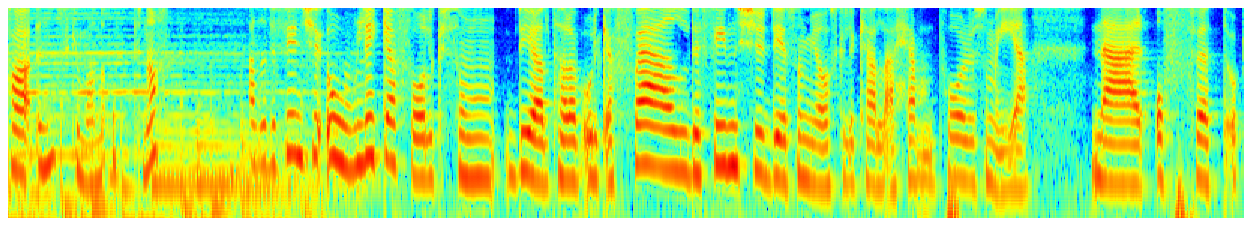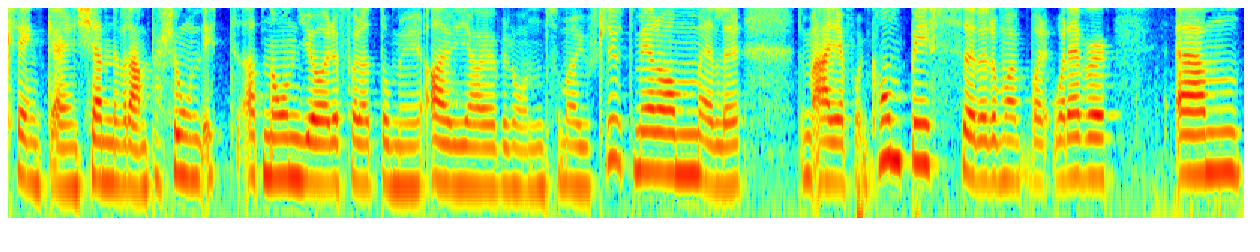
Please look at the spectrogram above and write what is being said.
Hva ønsker man å oppnå? Alltså det finns ju olika folk som deltar av olika skäl. Det finns ju det som jag skulle kalla hämndporr som är när offret och kränkaren känner varandra personligt. Att någon gör det för att de är arga över någon som har gjort slut med dem eller de är arga på en kompis eller de har whatever. Um,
